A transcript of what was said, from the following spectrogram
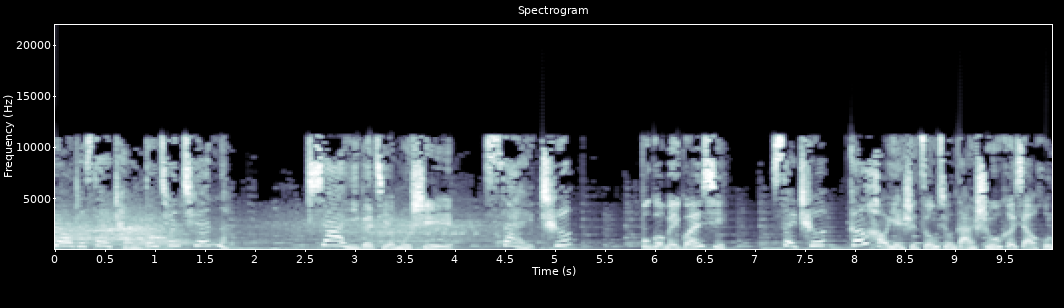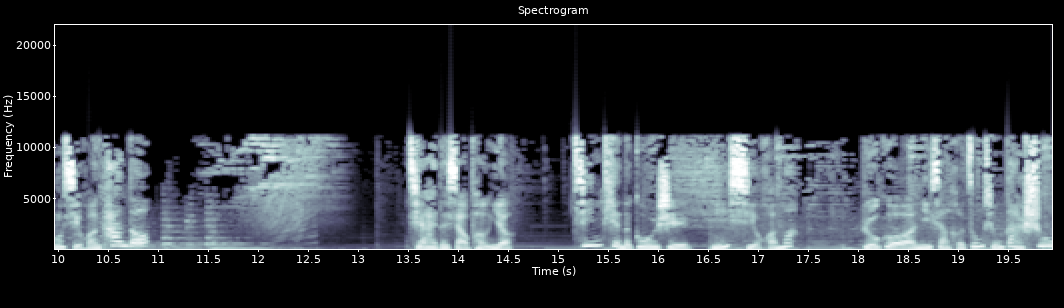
绕着赛场兜圈圈呢。下一个节目是赛车，不过没关系，赛车刚好也是棕熊大叔和小葫芦喜欢看的哦。亲爱的小朋友，今天的故事你喜欢吗？如果你想和棕熊大叔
